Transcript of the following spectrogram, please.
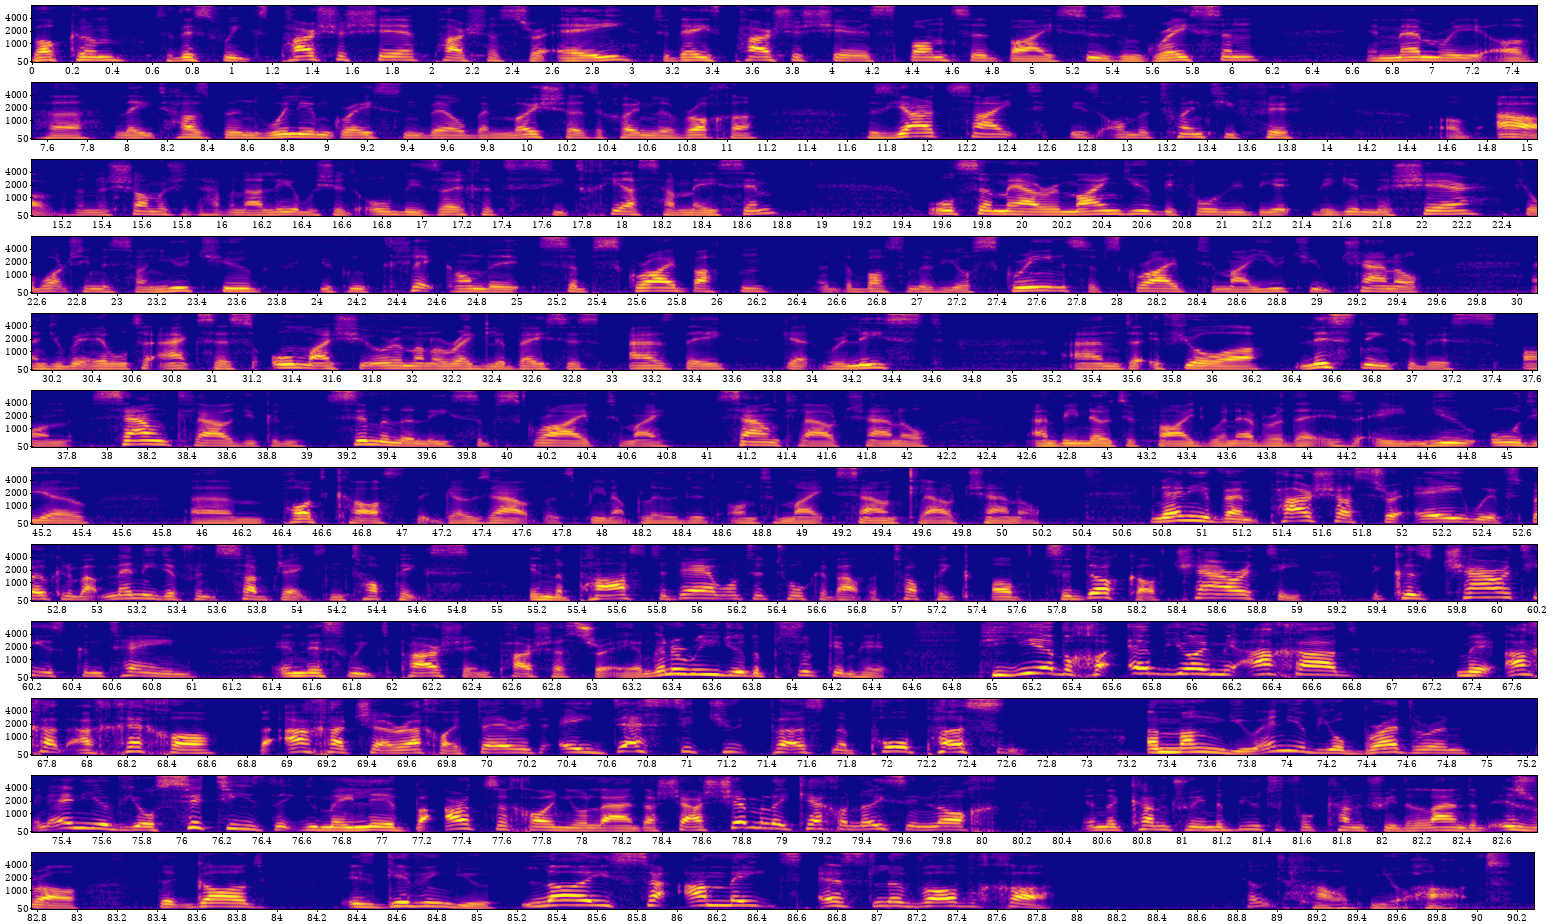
Welcome to this week's Parsha Shir, Parshas Re'eh. Today's Parsha Shir is sponsored by Susan Grayson in memory of her late husband, William Grayson Bale Ben Moshe Zechon Levrocha, whose yahrzeit is on the 25th of Av. The Neshama should have an aliyah. We should all be zeicha to see Tchias HaMesim. Also, may I remind you before we be- begin the share, if you're watching this on YouTube, you can click on the subscribe button at the bottom of your screen, subscribe to my YouTube channel, and you'll be able to access all my shiurim on a regular basis as they get released. And uh, if you're listening to this on SoundCloud, you can similarly subscribe to my SoundCloud channel and be notified whenever there is a new audio um, podcast that goes out that's been uploaded onto my SoundCloud channel. In any event, Parshas Re'eh, we've spoken about many different subjects and topics in the past. Today I want to talk about the topic of tzedakah, of charity, because charity is contained in this week's parsha, in Parshas Re'eh. I'm going to read you the psukim here. If there is a destitute person, a poor person among you, any of your brethren, in any of your cities that you may live, but in your land, in the country, in the beautiful country, the land of Israel, that God is giving you. Don't harden your heart.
